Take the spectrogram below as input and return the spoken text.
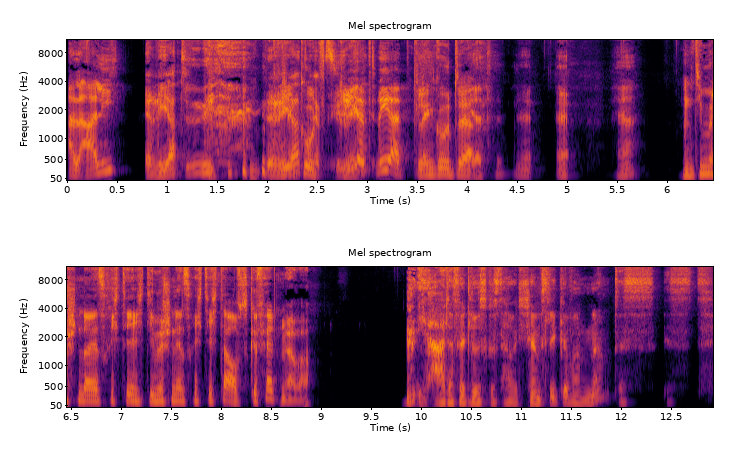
Al-Ali? Riyad? Riyad? gut. Riyad, Riyad. Klingt gut, ja. Riyad. Ja, ja. ja. Und die mischen da jetzt richtig, die mischen jetzt richtig da auf. Das gefällt mir aber. Ja, dafür hat Luis Gustavo die Champions League gewonnen, ne? Das ist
